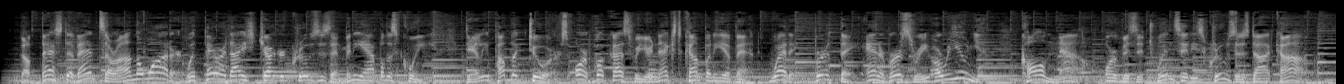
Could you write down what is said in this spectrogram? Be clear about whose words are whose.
Speaker 1: The best events are on the water with Paradise Charter Cruises and Minneapolis Queen. Daily public tours or book us for your next company event, wedding, birthday, anniversary, or reunion. Call now or visit TwinCitiesCruises.com.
